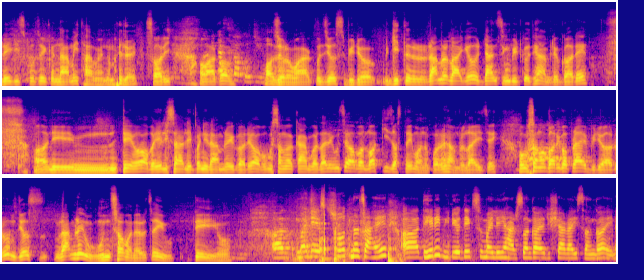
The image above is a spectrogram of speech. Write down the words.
लेडिजको चाहिँ नामै थाहा भएन मैले है सरी उहाँको हजुर उहाँको जे होस् भिडियो गीत राम्रो लाग्यो डान्सिङ बिटको थियो हामीले गरेँ। अनि त्यही हो अब एलिसाले पनि राम्रै गर्यो अब उसँग काम गर्दाखेरि ऊ चाहिँ अब लक्की जस्तै भन्नु पऱ्यो हाम्रो लागि चाहिँ। उसँग गरेको प्रायः भिडियोहरू जे होस् राम्रै हुन्छ भनेर चाहिँ त्यही हो। मैले सोध्न चाहेँ धेरै भिडियो देख्छु मैले यहाँहरूसँग एलिसा राईसँग होइन?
